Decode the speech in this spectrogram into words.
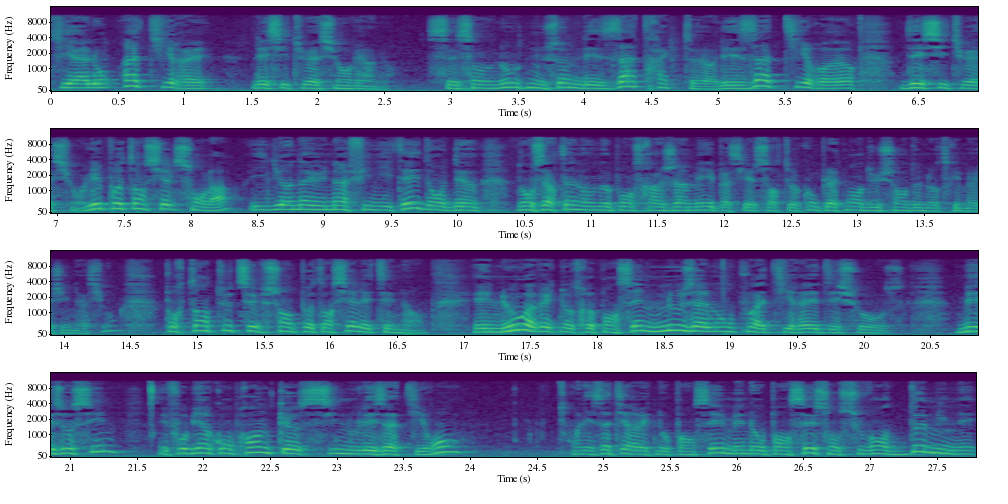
qui allons attirer les situations vers nous. Sont, nous, nous sommes les attracteurs, les attireurs des situations. Les potentiels sont là. Il y en a une infinité dont, dont certaines on ne pensera jamais parce qu'elles sortent complètement du champ de notre imagination. Pourtant, tous ces champs de potentiel est énorme. Et nous, avec notre pensée, nous allons attirer des choses. Mais aussi, il faut bien comprendre que si nous les attirons, on les attire avec nos pensées, mais nos pensées sont souvent dominées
